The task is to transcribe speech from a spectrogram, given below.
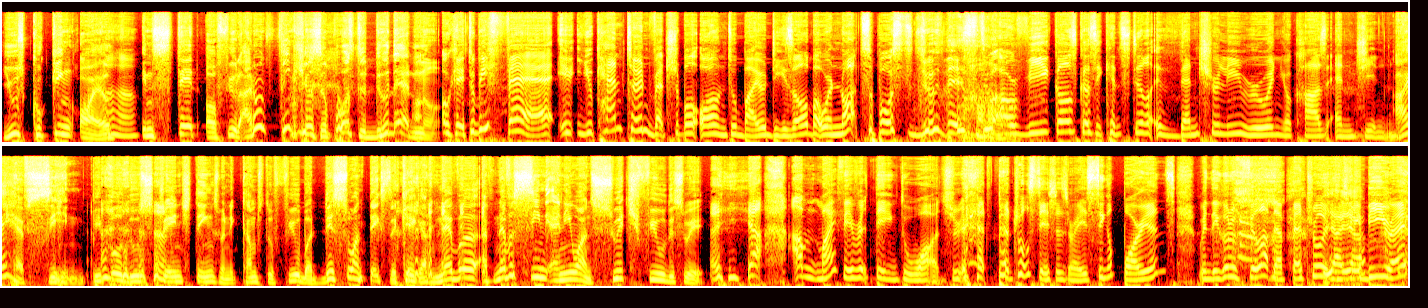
use cooking oil Uh-huh. instead of fuel. I don't think you're supposed to do that, no. Okay, to be fair, i you can turn vegetable oil into biodiesel, but we're not supposed to do this to our vehicles because it can still eventually ruin your car's engine. I have seen people do strange things when it comes to fuel, but this one takes the cake. I've never I've never seen anyone switch fuel this way. yeah, um, my favorite thing to watch at petrol stations, right, is Singaporeans when they go to fill up their petrol Yeah, in yeah. JB, right,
